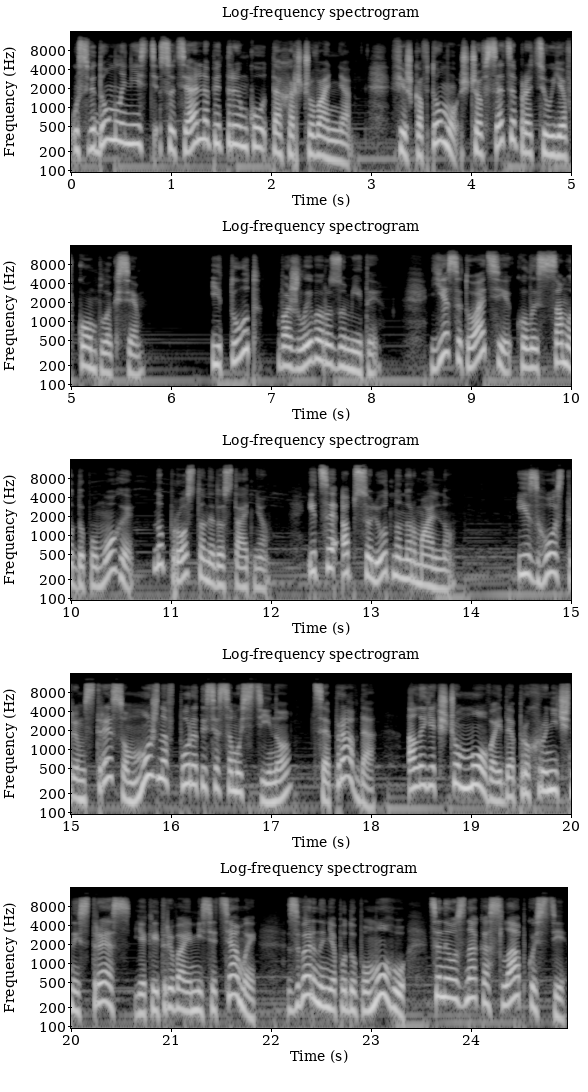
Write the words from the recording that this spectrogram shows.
усвідомленість, соціальну підтримку та харчування. Фішка в тому, що все це працює в комплексі. І тут важливо розуміти: є ситуації, коли самодопомоги ну просто недостатньо. І це абсолютно нормально. Із гострим стресом можна впоратися самостійно, це правда. Але якщо мова йде про хронічний стрес, який триває місяцями, звернення по допомогу це не ознака слабкості,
